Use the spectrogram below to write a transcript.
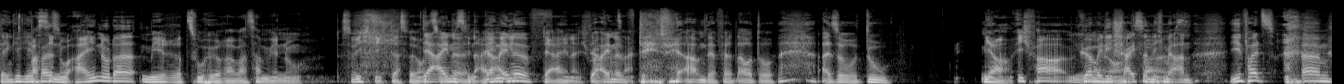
Denke Was jedenfalls. denn nur ein oder mehrere Zuhörer? Was haben wir nun? Das ist wichtig, dass wir uns der so ein eine, bisschen der einigen. eine, der eine, ich der eine, den wir haben, der fährt Auto. Also du, Ja, ich fahre. hör mir die Scheiße nicht mehr an. Jedenfalls, ähm,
